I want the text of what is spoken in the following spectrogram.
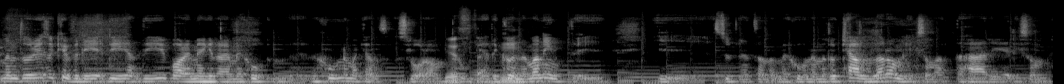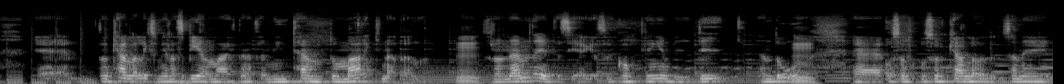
men då är det så kul för det, det, det är ju bara i Mega Drive-versionen man kan slå dem. Just det. det kunde mm. man inte i, i Super Nintendo-versionen. Men då kallar de liksom att det här är liksom... Eh, de kallar liksom hela spelmarknaden för Nintendo-marknaden. Mm. Så de nämner inte Sega, så kopplingen blir dit ändå. Mm. Eh, och, så, och så kallar... Sen är,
